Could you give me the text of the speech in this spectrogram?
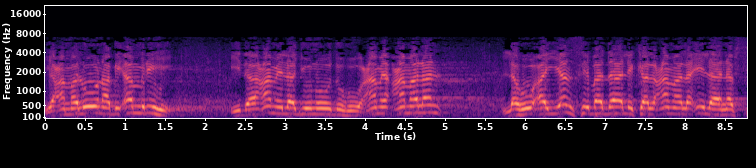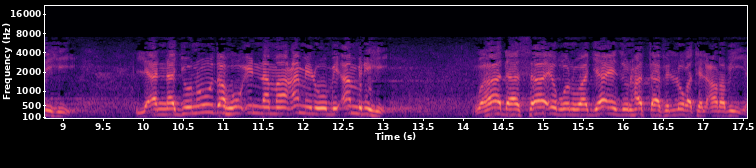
يعملون بأمره إذا عمل جنوده عملا له أن ينسب ذلك العمل إلى نفسه لأن جنوده إنما عملوا بأمره وهذا سائغ وجائز حتى في اللغة العربية.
